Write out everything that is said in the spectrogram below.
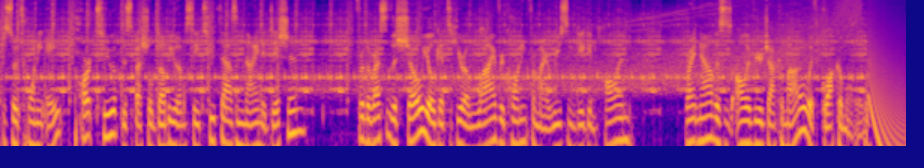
episode 28, part 2 of the special WMC 2009 edition. For the rest of the show, you'll get to hear a live recording from my recent gig in Holland. Right now, this is Olivier Giacomotto with Guacamole.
